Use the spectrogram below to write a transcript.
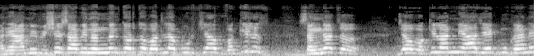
आणि आम्ही विशेष अभिनंदन करतो बदलापूरच्या वकील संघाचं ज्या वकिलांनी आज एकमुखाने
